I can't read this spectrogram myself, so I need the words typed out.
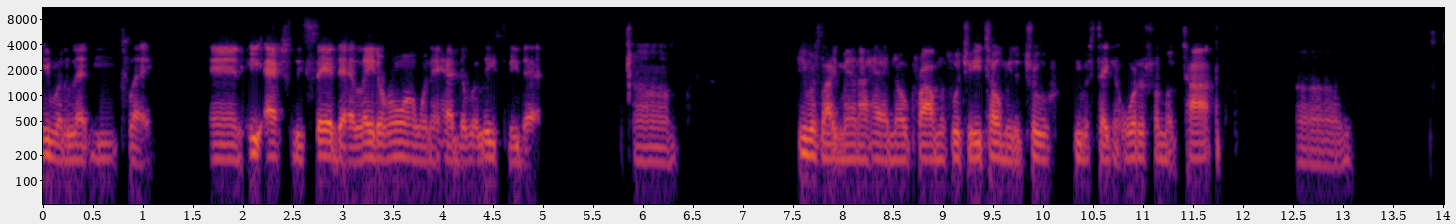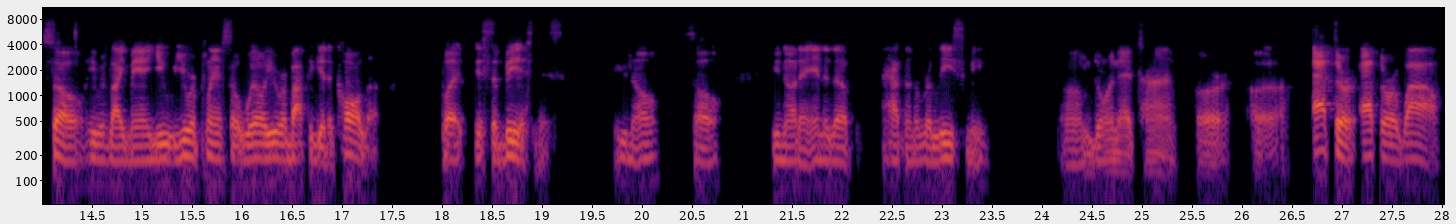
he would let me play. And he actually said that later on when they had to release me that. Um, he was like, "Man, I had no problems with you." He told me the truth. He was taking orders from up top, Um, so he was like, "Man, you you were playing so well, you were about to get a call up, but it's a business, you know." So, you know, they ended up having to release me um, during that time, or uh, after after a while,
